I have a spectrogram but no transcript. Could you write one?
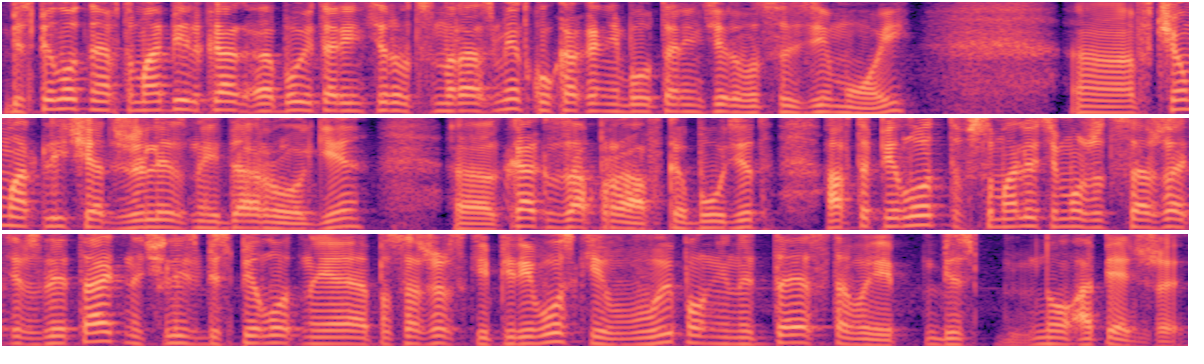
Беспилотный автомобиль как, э, будет ориентироваться на разметку, как они будут ориентироваться зимой. Э, в чем отличие от железной дороги? Э, как заправка будет? Автопилот в самолете может сажать и взлетать. Начались беспилотные пассажирские перевозки. Выполнены тестовые, без, ну, опять же,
